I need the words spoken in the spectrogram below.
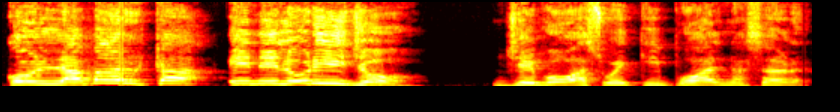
con la marca en el orillo, llevó a su equipo al nacer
